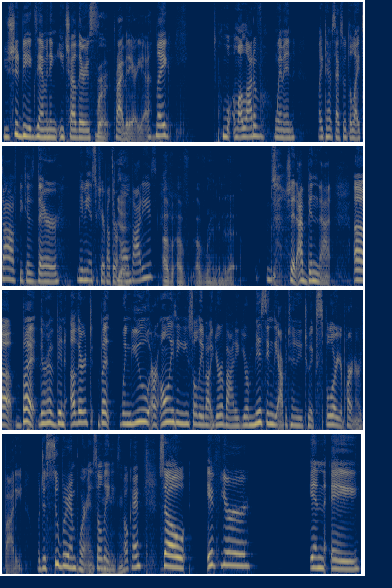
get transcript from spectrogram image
you should be examining each other's Right. private area. Like a lot of women like to have sex with the lights off because they're maybe insecure about their Yeah. own bodies. I've I've I've ran into that. Shit, I've been that. Uh, but there have been other, t- but when you are only thinking solely about your body, you're missing the opportunity to explore your partner's body, which is super important. So, ladies, okay? So, if you're in a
